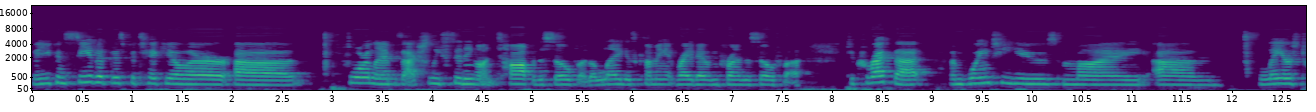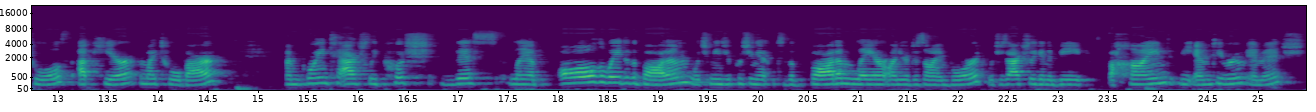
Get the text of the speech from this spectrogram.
Now you can see that this particular uh, floor lamp is actually sitting on top of the sofa. The leg is coming right out in front of the sofa. To correct that, I'm going to use my um, layers tools up here on my toolbar. I'm going to actually push this lamp all the way to the bottom, which means you're pushing it to the bottom layer on your design board, which is actually going to be behind the empty room image.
